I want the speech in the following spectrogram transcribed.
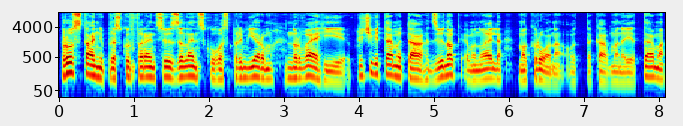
Про останню прес-конференцію Зеленського з прем'єром Норвегії, ключові теми та дзвінок Еммануеля Макрона. От така в мене є тема.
